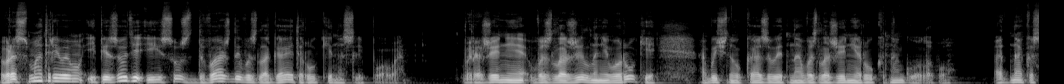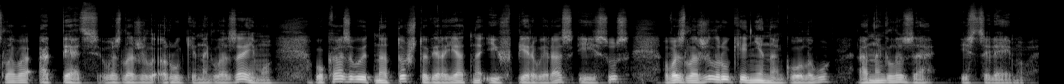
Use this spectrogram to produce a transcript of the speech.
В рассматриваемом эпизоде Иисус дважды возлагает руки на слепого. Выражение «возложил на него руки» обычно указывает на возложение рук на голову. Однако слова «опять возложил руки на глаза ему» указывают на то, что, вероятно, и в первый раз Иисус возложил руки не на голову, а на глаза исцеляемого.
